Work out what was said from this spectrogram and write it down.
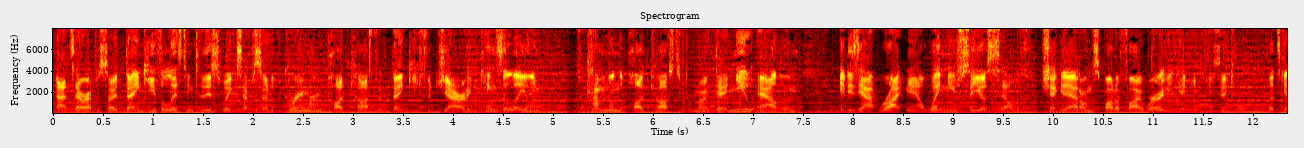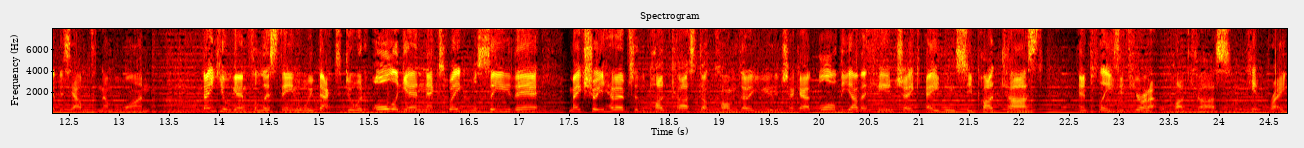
That's our episode. Thank you for listening to this week's episode of the Green Room podcast, and thank you for Jared and Kings of Leon for coming on the podcast to promote their new album. It is out right now, When You See Yourself. Check it out on Spotify, wherever you get your music. Let's get this album to number one. Thank you again for listening. We'll be back to do it all again next week. We'll see you there. Make sure you head over to thepodcast.com.au to check out all the other Handshake Agency podcasts. And please, if you're on Apple Podcasts, hit rate,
